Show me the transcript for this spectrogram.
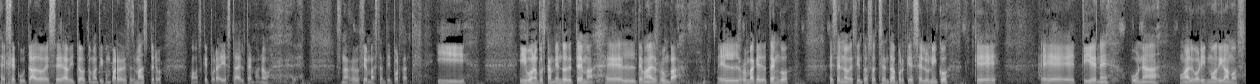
ejecutado ese hábito automático un par de veces más, pero vamos, que por ahí está el tema, ¿no? Eh, es una reducción bastante importante. Y, y bueno, pues cambiando de tema, el tema del rumba. El rumba que yo tengo es el 980 porque es el único que eh, tiene una, un algoritmo, digamos,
